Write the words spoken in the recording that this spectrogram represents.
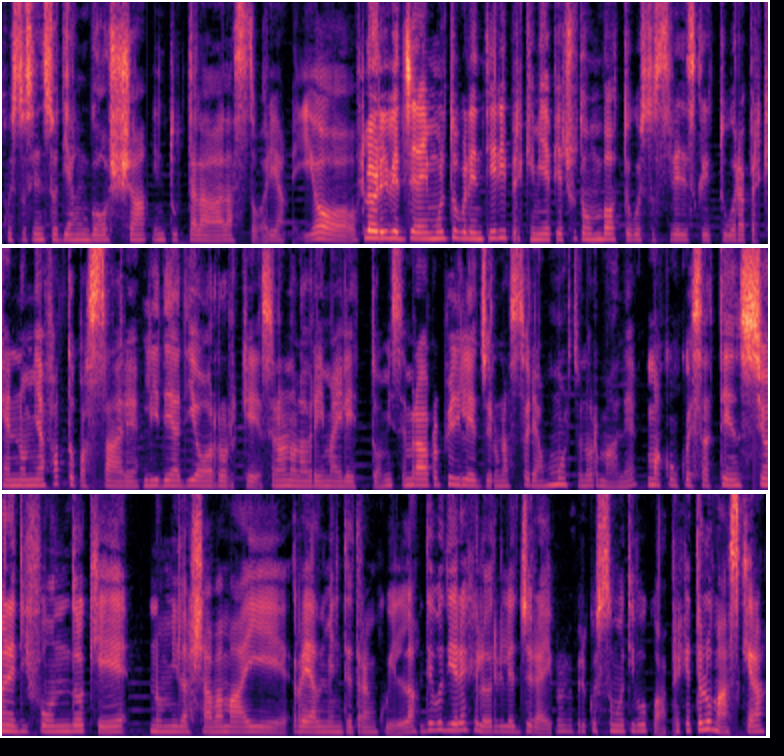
questo senso di angoscia in tutta la, la, storia. Io lo rileggerei molto volentieri perché mi è piaciuto un botto questo stile di scrittura, perché non mi ha fatto passare l'idea di horror che se no non l'avrei mai letto. Mi sembrava proprio di leggere una storia molto normale, ma con questa tensione di fondo che non mi lasciava mai realmente tranquilla. Devo dire che lo rileggerei proprio per questo motivo qua, perché te lo maschera.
